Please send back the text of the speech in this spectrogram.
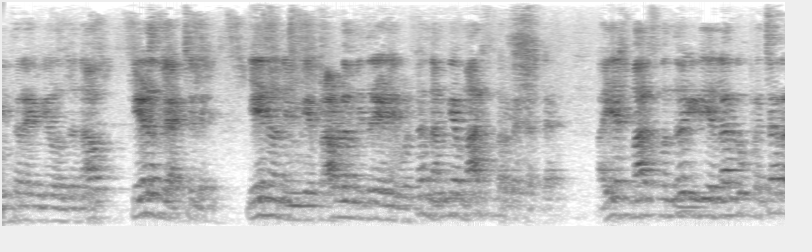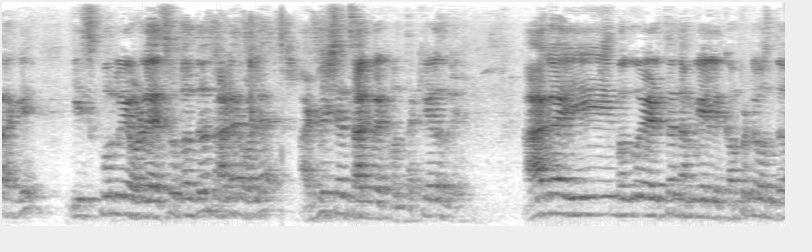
ಈ ಥರ ಹಿಂಗೆ ಒಂದು ನಾವು ಕೇಳಿದ್ವಿ ಆ್ಯಕ್ಚುಲಿ ಏನು ನಿಮಗೆ ಪ್ರಾಬ್ಲಮ್ ಇದ್ರೆ ಹೇಳಿ ಒಟ್ಟು ನಮಗೆ ಮಾರ್ಕ್ಸ್ ಬರಬೇಕಷ್ಟೇ. ಹೈಯೆಸ್ಟ್ ಮಾರ್ಕ್ಸ್ ಬಂದು ಇಡೀ ಎಲ್ಲರಿಗೂ ಪ್ರಚಾರ ಆಗಿ ಈ ಸ್ಕೂಲ್ಗೆ ಒಳ್ಳೆ ಹೆಸರು ಬಂದು ನಾಳೆ ಒಳ್ಳೆ ಅಡ್ಮಿಷನ್ಸ್ ಆಗಬೇಕು ಅಂತ ಕೇಳಿದ್ವಿ. ಆಗ ಈ ಮಗು ಹೇಳ್ತಾ ನಮಗೆ ಇಲ್ಲಿ ಕಂಪ್ಯೂಟರ್ ಒಂದು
